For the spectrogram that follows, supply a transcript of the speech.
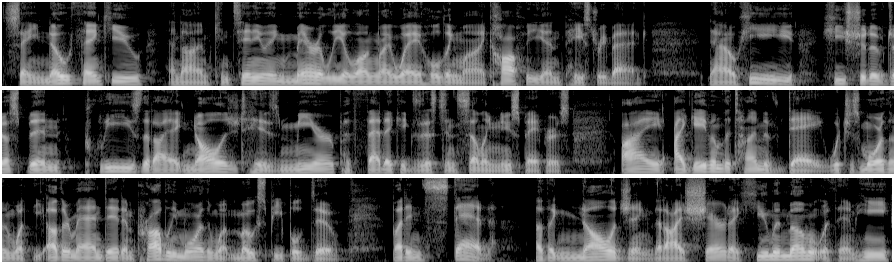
say no thank you, and I'm continuing merrily along my way holding my coffee and pastry bag. Now he he should have just been pleased that I acknowledged his mere pathetic existence selling newspapers. I I gave him the time of day, which is more than what the other man did and probably more than what most people do. But instead, of acknowledging that I shared a human moment with him, he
